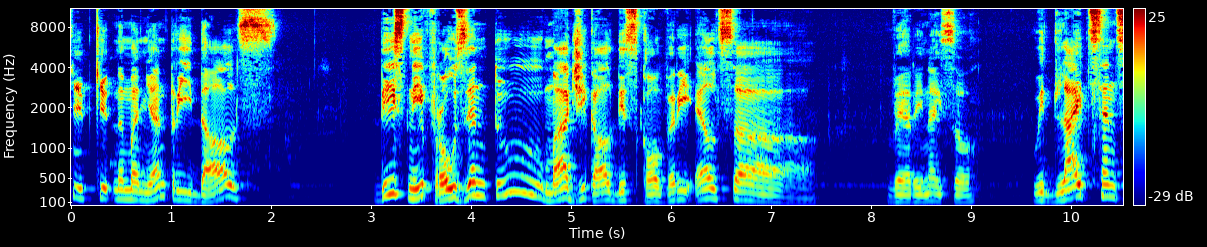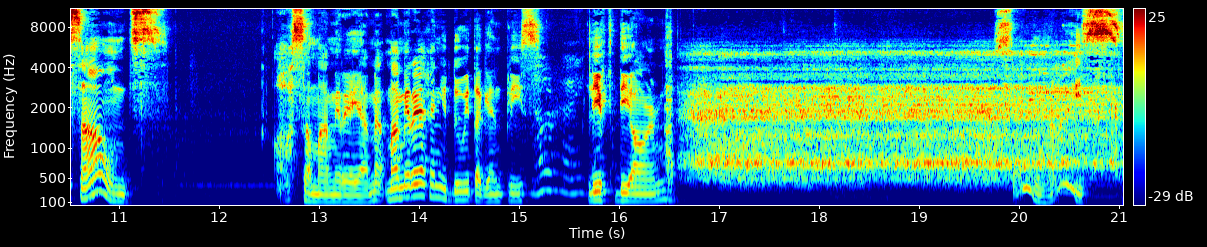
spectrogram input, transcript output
Cute-cute naman yan. Three dolls. Disney Frozen 2 Magical Discovery Elsa. Very nice, oh. With lights and sounds. Awesome, Mami Rhea. Ma- Mami Rhea, can you do it again, please? Alright. Lift the arm. So nice.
